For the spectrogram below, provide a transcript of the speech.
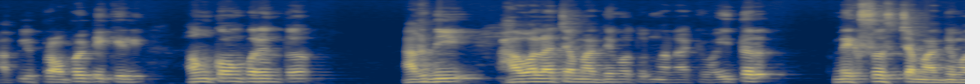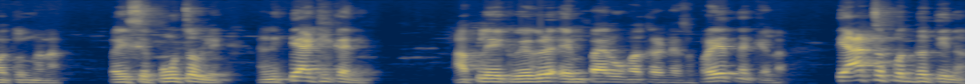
आपली प्रॉपर्टी केली हाँगकाँगपर्यंत अगदी हवालाच्या माध्यमातून म्हणा किंवा इतर नेक्ससच्या माध्यमातून म्हणा पैसे पोहोचवले आणि त्या ठिकाणी आपलं एक वेगळं एम्पायर उभा करण्याचा प्रयत्न केला. त्याच पद्धतीनं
